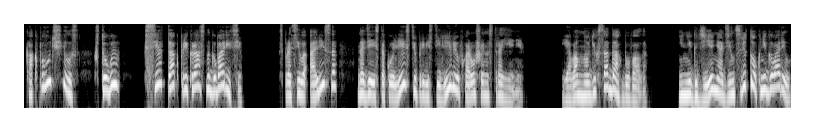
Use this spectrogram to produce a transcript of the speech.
Как получилось, что вы все так прекрасно говорите? — спросила Алиса, надеясь такой лестью привести Лилию в хорошее настроение. — Я во многих садах бывала, и нигде ни один цветок не говорил.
